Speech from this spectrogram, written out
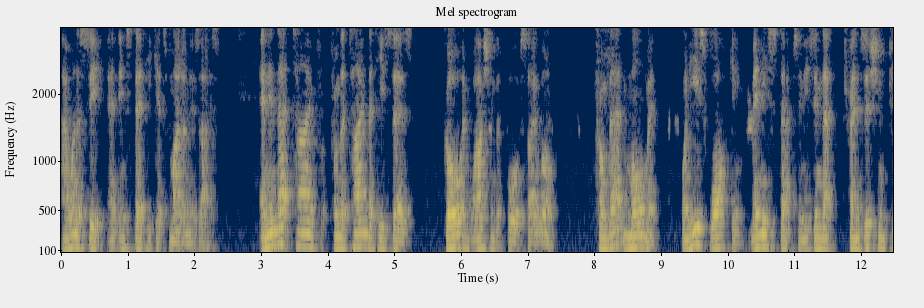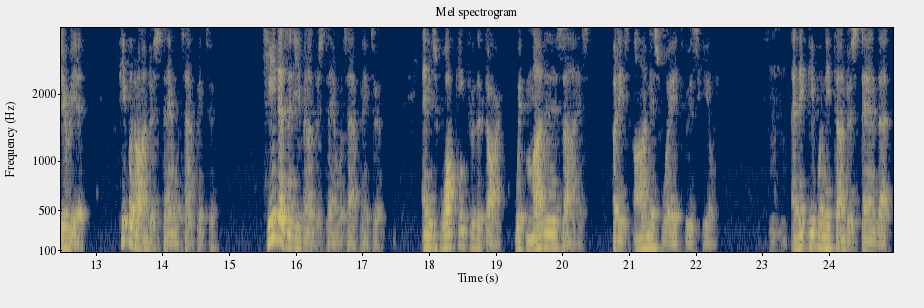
I want to see," and instead he gets mud on his eyes. And in that time, from the time that he says, "Go and wash in the pool of Siloam," from that moment when he's walking many steps and he's in that transition period, people don't understand what's happening to him. He doesn't even understand what's happening to him. And he's walking through the dark with mud in his eyes, but he's on his way to his healing. Mm-hmm. I think people need to understand that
